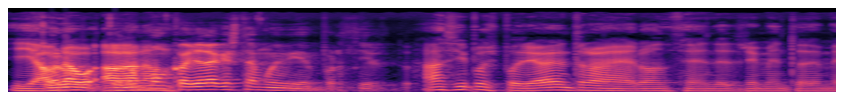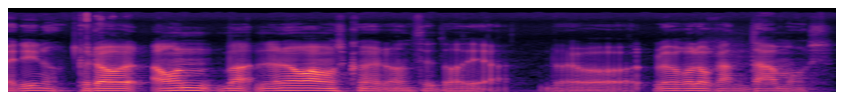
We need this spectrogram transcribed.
Y ahora Con ha con ganado. Moncayola que está muy bien, por cierto. Ah, sí, pues podría haber entrado en el 11 en detrimento de Merino. Pero aún va- no vamos con el 11 todavía. Luego, luego lo cantamos.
